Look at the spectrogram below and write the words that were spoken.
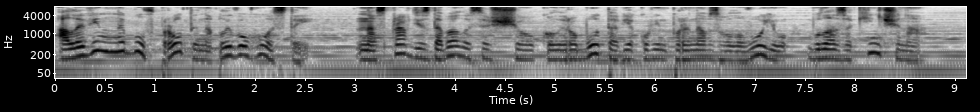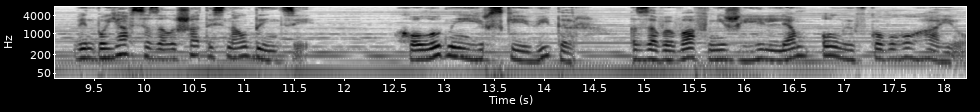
Але він не був проти напливу гостей. Насправді здавалося, що коли робота, в яку він поринав з головою, була закінчена, він боявся залишатись наодинці. Холодний гірський вітер завивав між гіллям оливкового гаю,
